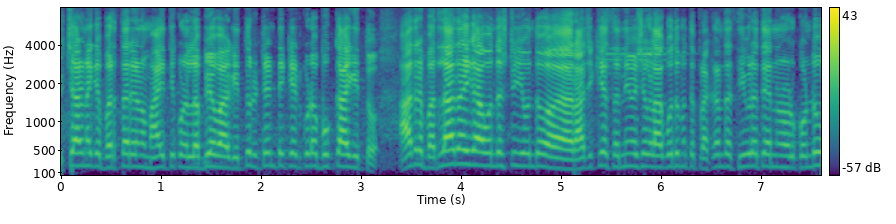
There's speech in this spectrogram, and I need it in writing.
ವಿಚಾರಣೆಗೆ ಬರ್ತಾರೆ ಅನ್ನೋ ಮಾಹಿತಿ ಕೂಡ ಲಭ್ಯವಾಗಿತ್ತು. ರಿಟರ್ನ್ ಟಿಕೆಟ್ ಕೂಡ ಬುಕ್ ಆಗಿತ್ತು. ಆದರೆ ಬದಲಾದ ಈಗ ಒಂದಷ್ಟು ಈ ಒಂದು ರಾಜಕೀಯ ಸನ್ನಿವೇಶಗಳಾಗುವುದು ಮತ್ತು ಪ್ರಕರಣದ ತೀವ್ರತೆಯನ್ನು ನೋಡಿಕೊಂಡು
